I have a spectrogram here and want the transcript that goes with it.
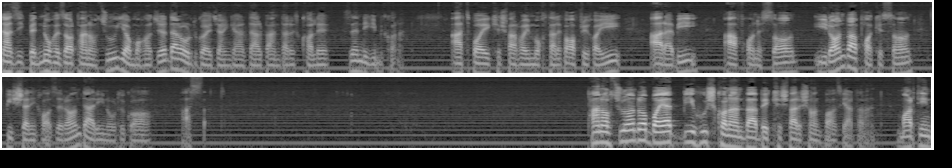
نزدیک به 9000 پناهجو یا مهاجر در اردوگاه جنگل در بندر کاله زندگی می کنند. اتباع کشورهای مختلف آفریقایی، عربی، افغانستان، ایران و پاکستان بیشترین حاضران در این اردوگاه هستند. پناهجویان را باید بیهوش کنند و به کشورشان بازگردانند. مارتین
